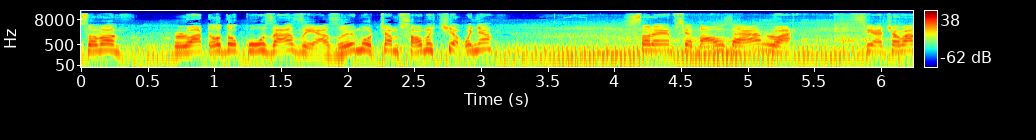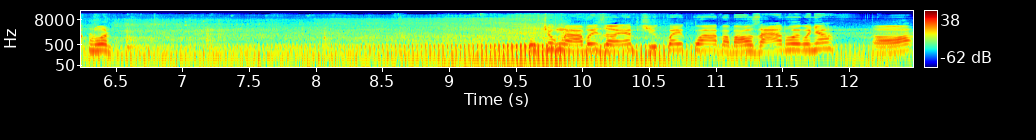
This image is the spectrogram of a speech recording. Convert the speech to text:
Dạ vâng Loạt ô tô cũ giá rẻ dưới 160 triệu các nhá. Sau đây em sẽ báo giá loạt xe cho bác luôn. Nói chung là bây giờ em chỉ quay qua và báo giá thôi các nhá. Đó.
